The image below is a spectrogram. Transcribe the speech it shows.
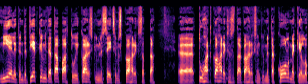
Mieletöntä. Tiedätkö, mitä tapahtui 27.8. äh, 1883 kello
